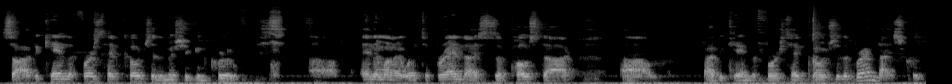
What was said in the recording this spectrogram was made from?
so I became the first head coach of the Michigan crew. Uh, and then when I went to Brandeis as a postdoc, um, I became the first head coach of the Brandeis crew.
